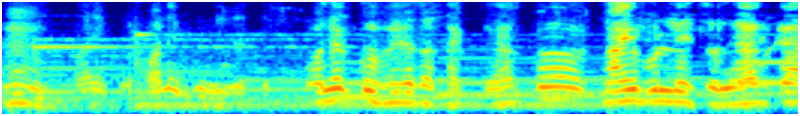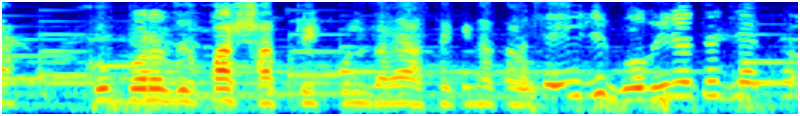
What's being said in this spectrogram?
হুম। অনেক গভীরতা থাকতো। এখন তো নাই বললেই চলে। এখানকার খুব বড় যে পাঁচ সাত ফিট কোন জায়গায় আছে কিনা তাও আচ্ছা এই যে গভীরতা যে এখন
